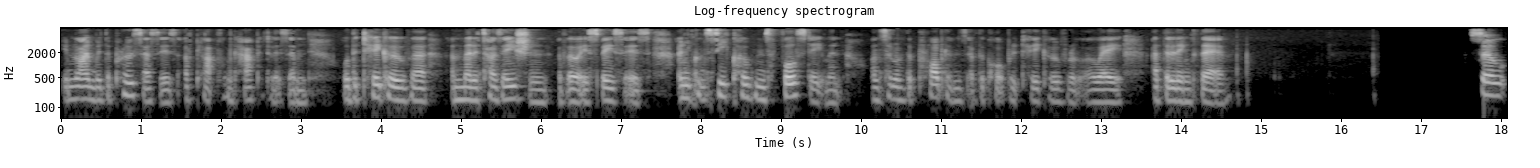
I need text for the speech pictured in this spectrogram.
in line with the processes of platform capitalism or the takeover and monetization of OA spaces. And you can see COPIM's full statement on some of the problems of the corporate takeover of OA at the link there. So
